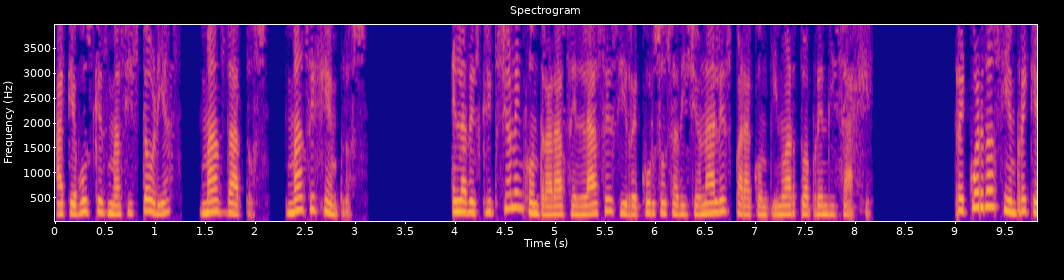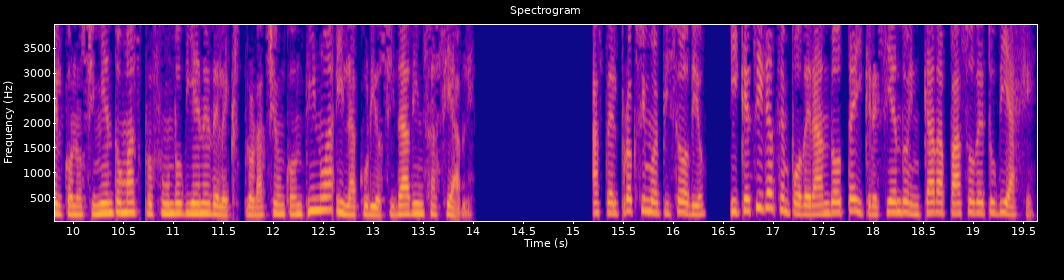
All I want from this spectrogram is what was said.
a que busques más historias, más datos, más ejemplos. En la descripción encontrarás enlaces y recursos adicionales para continuar tu aprendizaje. Recuerda siempre que el conocimiento más profundo viene de la exploración continua y la curiosidad insaciable. Hasta el próximo episodio, y que sigas empoderándote y creciendo en cada paso de tu viaje.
